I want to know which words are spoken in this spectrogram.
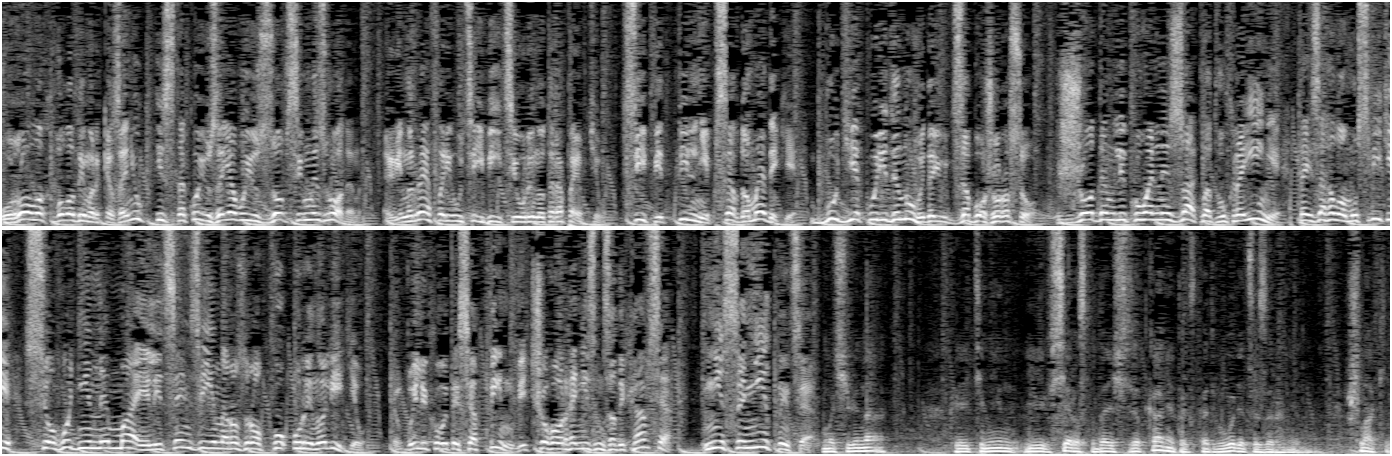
Уролог Володимир Казанюк із такою заявою зовсім не згоден. Він рефері у цій бійці уринотерапевтів. Ці підпільні псевдомедики будь-яку рідину видають за божу росу. Жоден лікувальний заклад в Україні та й загалом у світі сьогодні не має ліцензії на розробку уриноліків. Вилікуватися тим, від чого організм задихався? Нісенітниця. мочевина, креатинин и все распадающиеся ткани, так сказать, выводятся из организма. Шлаки.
